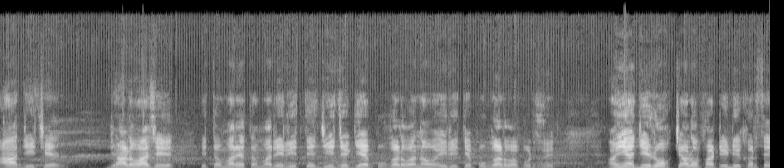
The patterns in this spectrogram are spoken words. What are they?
આ જે છે, ઝાડવા છે, એ તમારે તમારી રીતે જે જગ્યાએ પુગાડવાના હોય એ રીતે પુગાડવા પડશે. અહીંયા જે રોગચાળો ફાટી નીકળશે,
